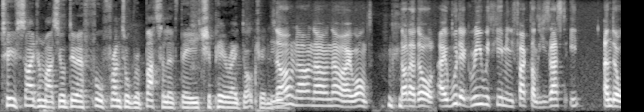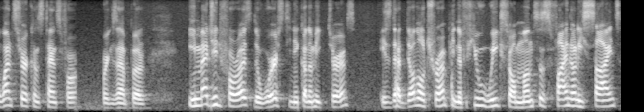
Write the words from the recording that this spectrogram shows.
two side remarks, you'll do a full frontal rebuttal of the Shapiro doctrine. no, well. no, no, no, I won't. Not at all. I would agree with him. In fact, on his last, under one circumstance, for for example, imagine for us the worst in economic terms is that Donald Trump, in a few weeks or months, finally signs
